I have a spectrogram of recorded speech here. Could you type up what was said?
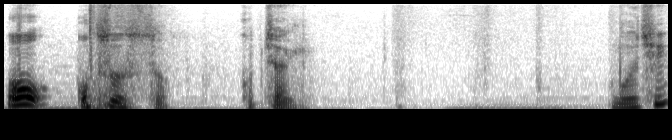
어 없어졌어 갑자기? 뭐지?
